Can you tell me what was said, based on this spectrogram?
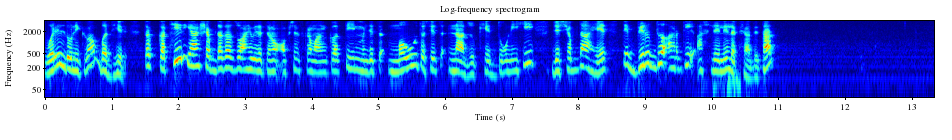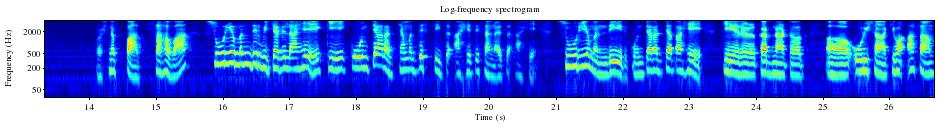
वरील दोन्ही किंवा बधीर. तर कथीर या शब्दाचा जो आहे विद्यार्थ्यांनो ऑप्शन्स क्रमांक तीन म्हणजेच मऊ तसेच नाजूक. हे दोन्हीही जे शब्द आहेत ते विरुद्ध अर्थी असलेले लक्षात येतात. प्रश्न पाच. सहावा सूर्य मंदिर विचारलेलं आहे की कोणत्या राज्यामध्ये स्थित आहे ते सांगायचं आहे. सूर्य मंदिर कोणत्या राज्यात आहे? केरळ कर्नाटक ओडिशा किंवा आसाम?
